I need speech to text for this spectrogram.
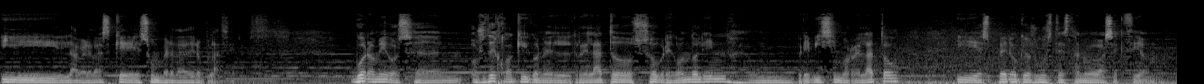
y la verdad es que es un verdadero placer. Bueno amigos, eh, os dejo aquí con el relato sobre Gondolin, un brevísimo relato y espero que os guste esta nueva sección.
